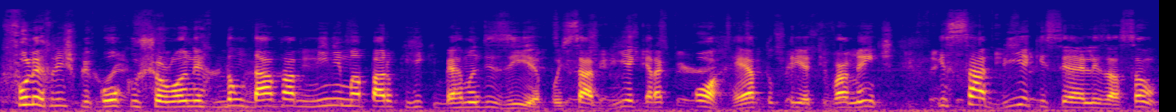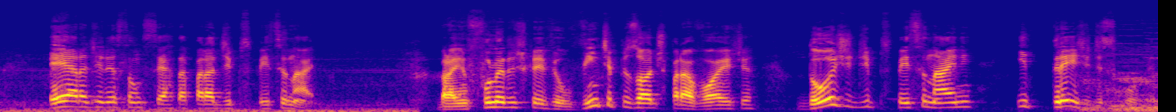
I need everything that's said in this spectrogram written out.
Fuller lhe explicou que o showrunner não dava a mínima para o que Rick Berman dizia, pois sabia que era correto criativamente e sabia que serialização era a direção certa para Deep Space Nine. Brian Fuller escreveu 20 episódios para Voyager, 2 de Deep Space Nine e 3 de Discovery.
